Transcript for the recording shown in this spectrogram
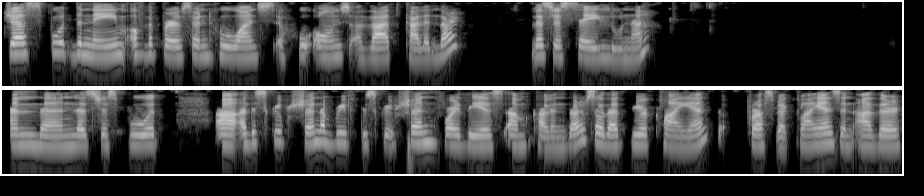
just put the name of the person who wants who owns that calendar. Let's just say luna. And then let's just put uh, a description a brief description for this um, calendar so that your client prospect clients and other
